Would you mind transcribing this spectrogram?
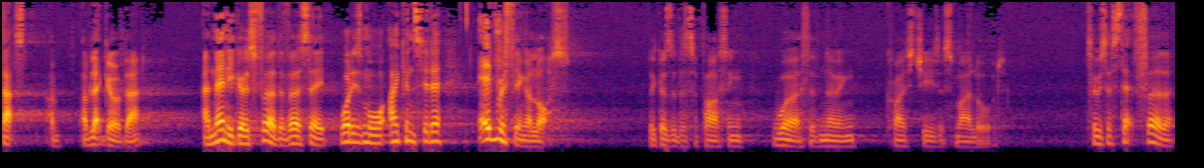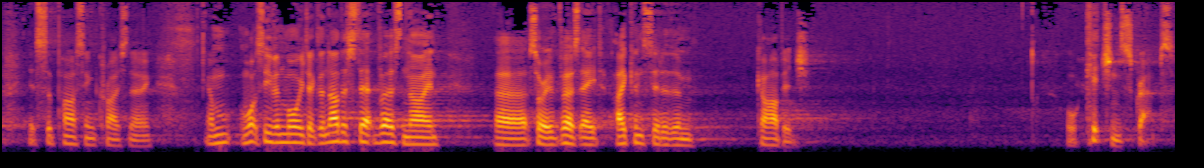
That's, I've, I've let go of that. And then he goes further, verse 8. What is more, I consider everything a loss because of the surpassing worth of knowing Christ Jesus my Lord. So it's a step further. It's surpassing Christ knowing. And what's even more, he takes another step, verse 9, uh, sorry, verse 8, I consider them garbage. Or kitchen scraps.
